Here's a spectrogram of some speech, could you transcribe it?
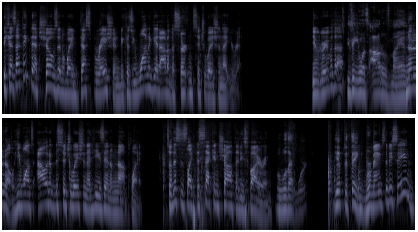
Because I think that shows, in a way, desperation because you want to get out of a certain situation that you're in. Do you agree with that? You think he wants out of Miami? No, no, no. He wants out of the situation that he's in I'm not playing. So this is like the second shot that he's firing. But will that work? You have to think. Remains to be seen.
